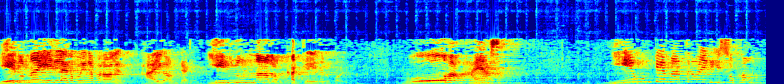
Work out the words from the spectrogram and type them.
ఏదున్నా ఏది లేకపోయినా పర్వాలేదు. హాయిగా ఉంటాడు. ఎన్ని ఉన్నా అనుకోండి ఓహ ఆయాసం. ఏముంటే మాత్రం ఆయనకి సుఖం.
